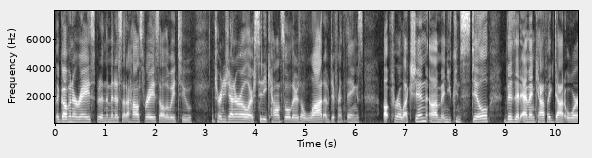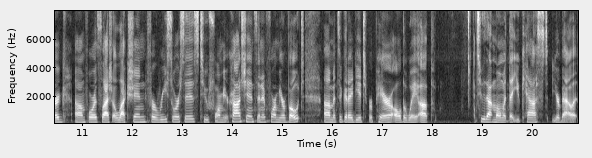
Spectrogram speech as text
the governor race, but in the Minnesota House race, all the way to Attorney General or City Council. There's a lot of different things up for election, um, and you can still visit mncatholic.org um, forward slash election for resources to form your conscience and inform your vote. Um, it's a good idea to prepare all the way up to that moment that you cast your ballot.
